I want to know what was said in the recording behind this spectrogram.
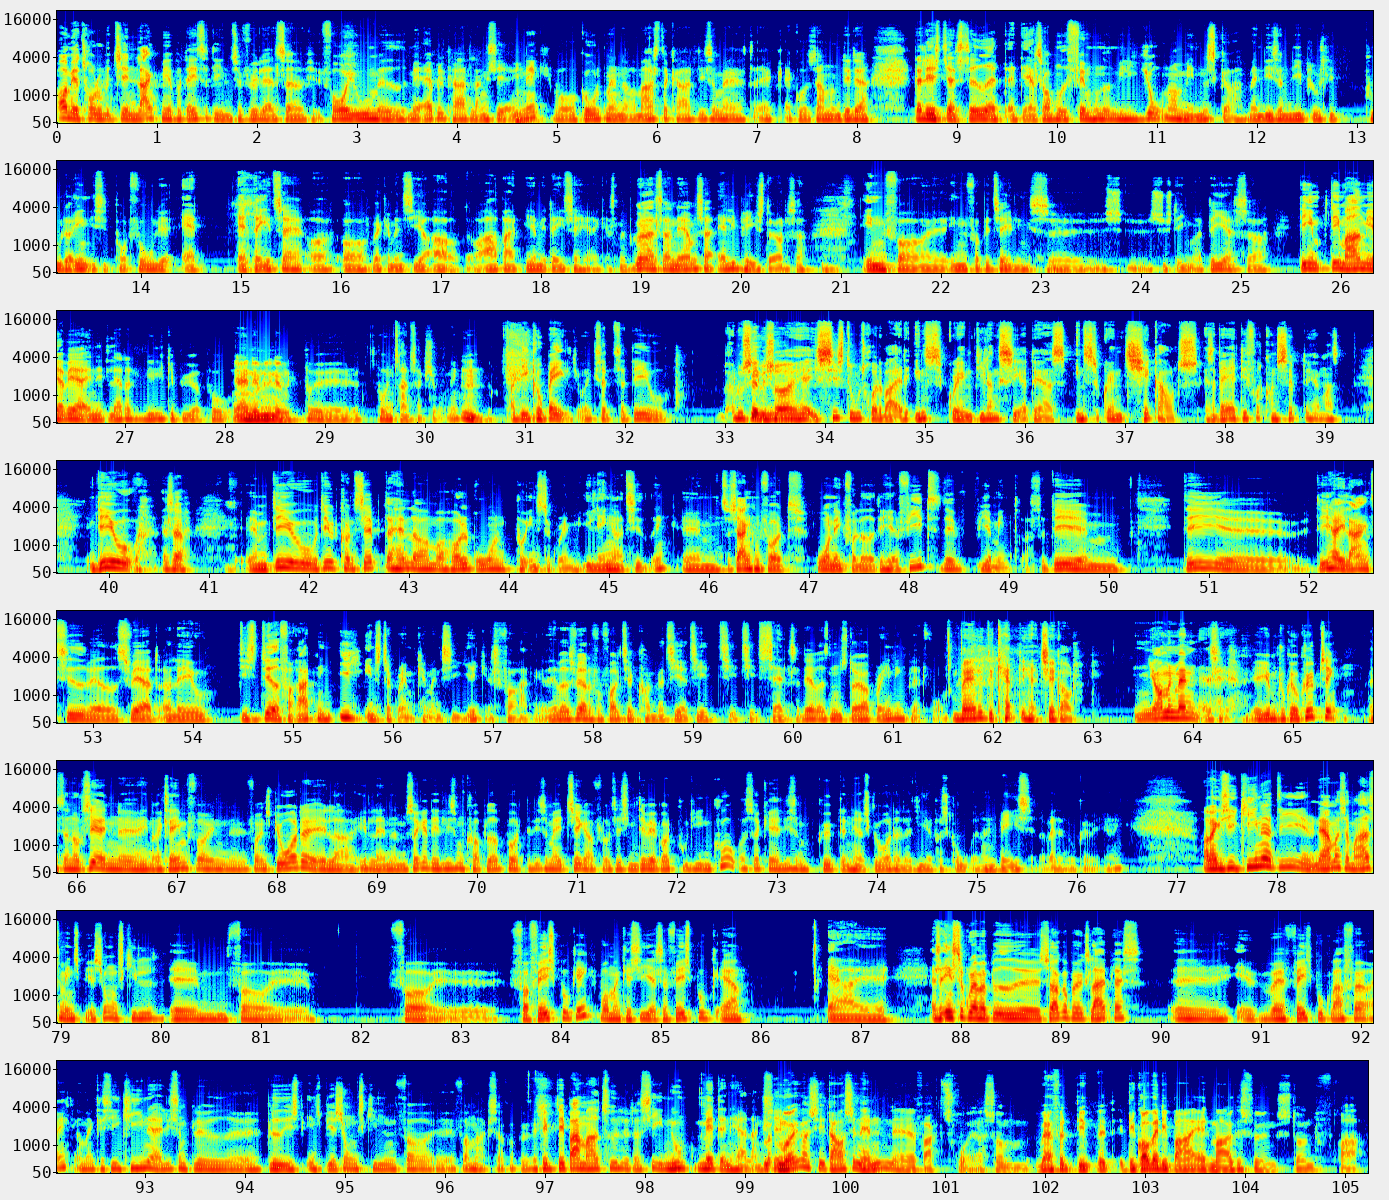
Om jeg tror, du vil tjene langt mere på datadelen selvfølgelig. Altså forrige uge med, med Apple Card-lanceringen, mm. ikke? hvor Goldman og Mastercard ligesom er, er, er gået sammen om det der. Der læste jeg et sted, at, at det er altså op mod 500 millioner mennesker, man ligesom lige pludselig putter ind i sit portfolio af, af data og, og, hvad kan man sige, og, og arbejde mere med data her. Ikke? Altså man begynder altså at nærme sig Alipay-størrelser mm. inden for, uh, inden for betalingssystemer. Det er altså det er, det er meget mere værd end et latterligt lille gebyr på, ja, nemlig, nemlig. på, øh, på en transaktion. Ikke? Mm. Og det er globalt jo, ikke? Så, så det er jo... Og nu ser vi så her i sidste uge, tror jeg det var, at Instagram, de lancerer deres Instagram checkouts. Altså, hvad er det for et koncept, det her, Martin? Jamen, det er jo, altså, øhm, det er jo, det er jo et koncept, der handler om at holde brugeren på Instagram i længere tid. Ikke? Øhm, så chancen for, at brugeren ikke forlader det her feed, det bliver mindre. Så det, øhm, det, øh, det har i lang tid været svært at lave decideret forretning i Instagram, kan man sige. Ikke? Altså forretninger. Det har været svært at få folk til at konvertere til, til, til et salg, så det har været sådan en større branding-platform. Hvad er det, det kan, det her checkout? Jo, men man, altså, jamen, du kan jo købe ting. Altså når du ser en, øh, en reklame for en, øh, for en skjorte eller et eller andet, så kan det ligesom koblet op på, at det ligesom er et checkout flow til at sige, det vil jeg godt putte i en kur, og så kan jeg ligesom købe den her skjorte, eller de her par sko, eller en vase, eller hvad det nu kan være. Ikke? Og man kan sige, at Kina de nærmer sig meget som inspirationskilde øh, for, øh, for, øh, for Facebook, ikke? hvor man kan sige, at altså Facebook er, er øh, altså Instagram er blevet øh, Zuckerbergs legeplads, øh, hvad Facebook var før, ikke? og man kan sige, at Kina er ligesom blevet, øh, blevet inspirationskilden for, øh, for Mark Zuckerberg. Det, det er bare meget tydeligt at se nu med den her lancering. Må jeg ikke også sige, der er også en anden øh, faktor, tror jeg, som i hvert fald, det, det kan godt være, det bare er et markedsføringsstunt fra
